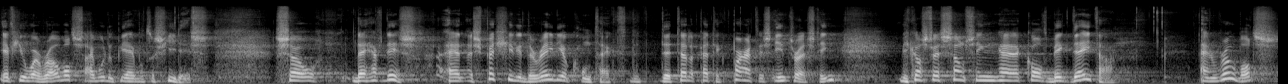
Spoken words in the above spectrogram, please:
If you were robots, I wouldn't be able to see this. So they have this. And especially the radio contact, the, the telepathic part is interesting because there's something uh, called big data. And robots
